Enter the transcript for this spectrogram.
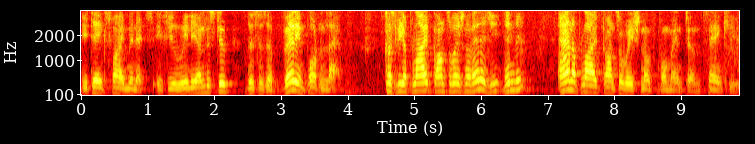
It takes five minutes. If you really understood, this is a very important lab. Because we applied conservation of energy, didn't we? And applied conservation of momentum. Thank you.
